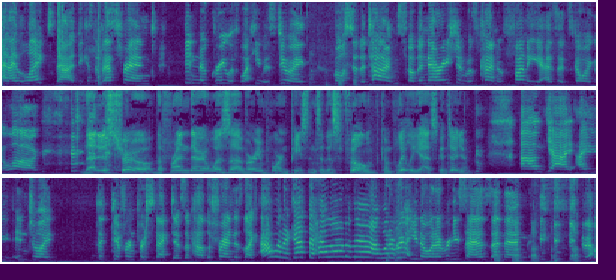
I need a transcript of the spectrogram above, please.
and I liked that because the best friend didn't agree with what he was doing most of the time, so the narration was kind of funny as it's going along. That is true. The friend there was a very important piece into this film. Completely. Yes. Continue. um, yeah, I, I enjoyed the different perspectives of how the friend is like, I want to get the hell out of there. I want to, you know, whatever he says, and then you know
